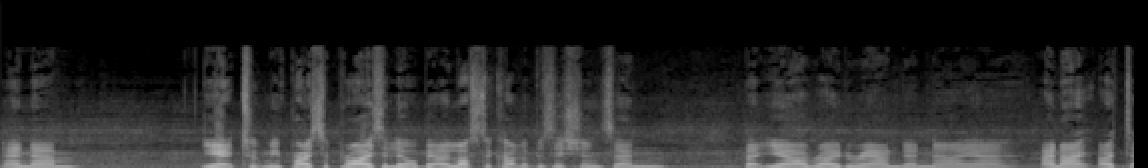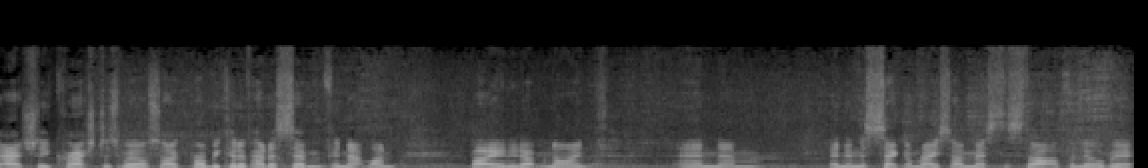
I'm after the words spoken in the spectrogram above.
And um, yeah, it took me by surprise a little bit. I lost a couple of positions, and but yeah, I rode around and I uh, and I, I t- actually crashed as well. So I probably could have had a seventh in that one, but I ended up ninth. And um, and in the second race, I messed the start up a little bit,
